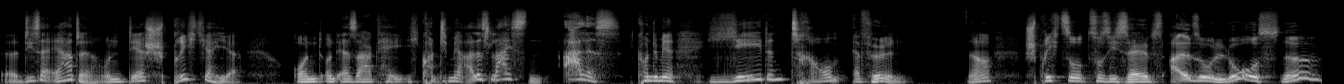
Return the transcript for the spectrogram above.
äh, dieser Erde und der spricht ja hier. Und, und er sagt, hey, ich konnte mir alles leisten, alles. Ich konnte mir jeden Traum erfüllen. Ja, spricht so zu sich selbst, also los, ne?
